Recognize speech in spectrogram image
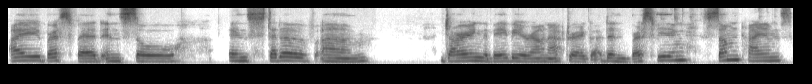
I breastfed, and so instead of um, jarring the baby around after I got done breastfeeding, sometimes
